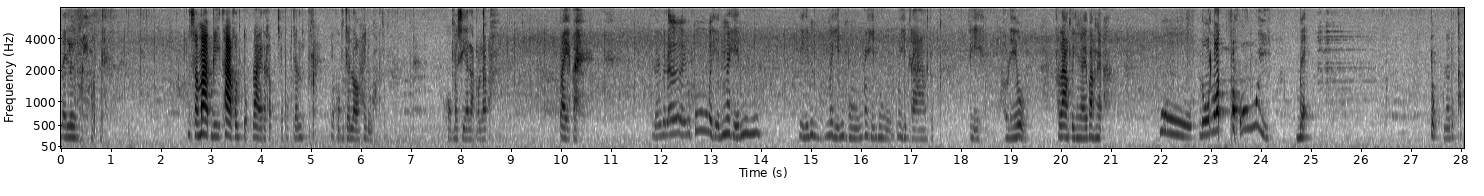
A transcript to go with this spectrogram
ได้เริ่มใหม่หมดเลยสามารถมีท่าคนตกได้นะครับ เดี๋ยวผมจะเดี๋ยวผมจะลองให้ดู ผมมาเสียหลักหมดแล้ว ไปไปเลยไปเลยโอ้โหไม่เห็นไม่เห็นไม่เห็นไม่เห็นหูไม่เห็นหูไม่เห็นทางนะครับเอยเอาเร็ว ข้างล่างเป็นยังไงบ้างเนี่ยโอ้โดนรถโอ้โหยแบะจบแล้วนะครับ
